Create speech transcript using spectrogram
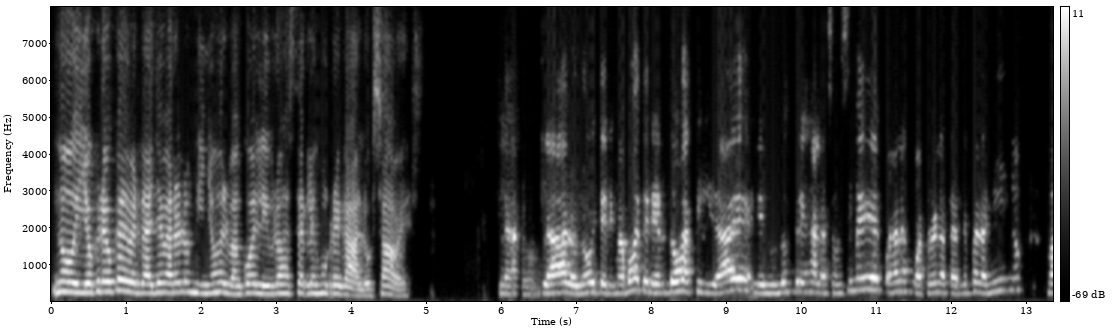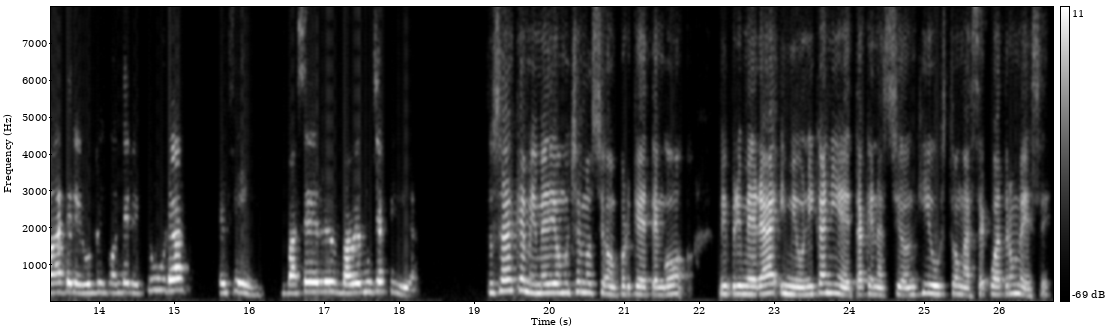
No, y yo creo que de verdad llevar a los niños al banco de libros a hacerles un regalo, ¿sabes? Claro, claro, ¿no? Y tenemos, vamos a tener dos actividades, en el 1, 3 a las once y media, después a las 4 de la tarde para niños, van a tener un rincón de lectura, en fin, va a ser, va a haber mucha actividad. Tú sabes que a mí me dio mucha emoción porque tengo mi primera y mi única nieta que nació en Houston hace cuatro meses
